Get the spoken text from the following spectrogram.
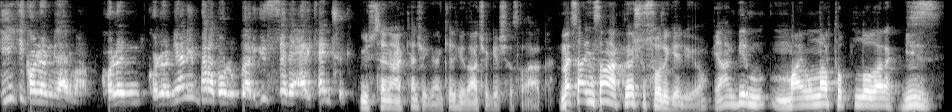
İyi ki koloniler var. Kolon, kolonyal imparatorluklar 100 sene erken çöktü. 100 sene erken çöken keşke daha çok yaşasalardı. Mesela insan aklına şu soru geliyor. Yani bir maymunlar topluluğu olarak biz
